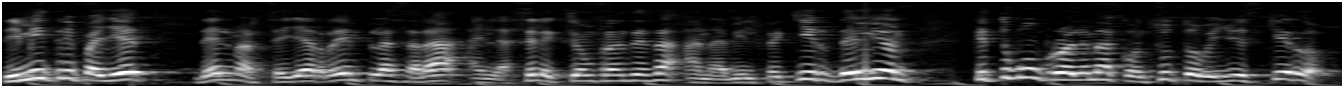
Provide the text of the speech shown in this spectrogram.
Dimitri Payet del Marsella reemplazará en la selección francesa a Nabil Fekir de Lyon, que tuvo un problema con su tobillo izquierdo.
